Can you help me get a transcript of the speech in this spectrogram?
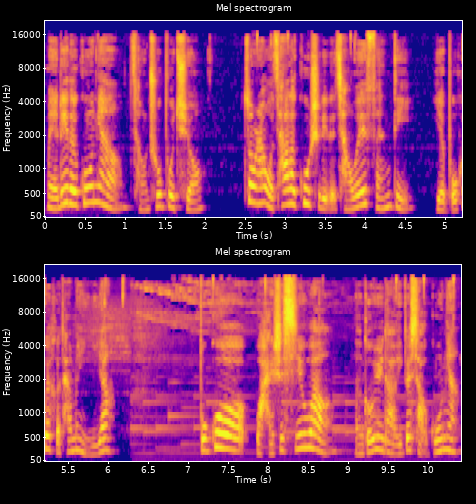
美丽的姑娘层出不穷，纵然我擦了故事里的蔷薇粉底，也不会和她们一样。不过，我还是希望能够遇到一个小姑娘，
